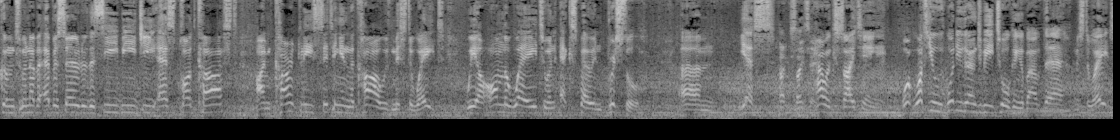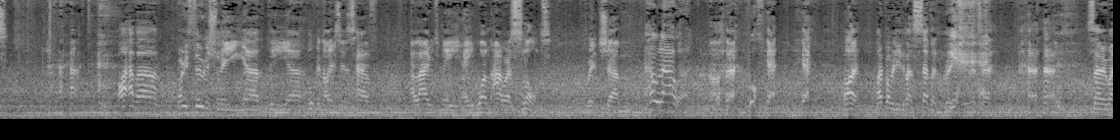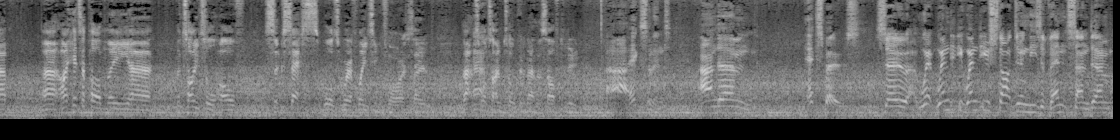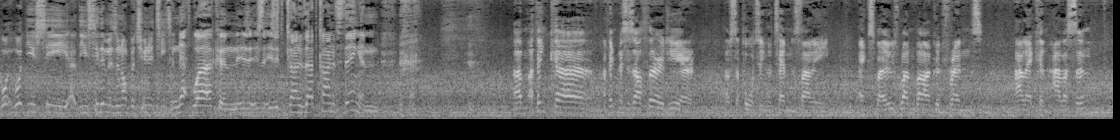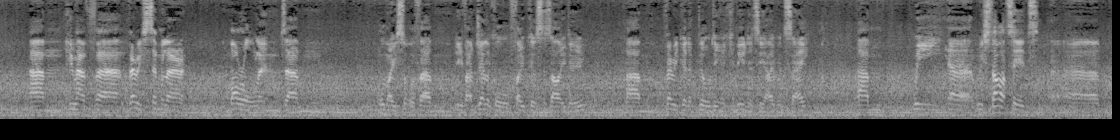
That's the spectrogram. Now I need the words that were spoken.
welcome to another episode of the CBGS podcast. I'm currently sitting in the car with Mr. Waite. We are on the way to an expo in Bristol. Um, yes. How exciting. How exciting. What, what, are you, what are you going to be talking about there, Mr. Waite? I have a very foolishly, uh, the uh, organisers have allowed me a one hour slot, which. Um, a whole hour? yeah, yeah. I, I, probably need about seven, really. Yeah. But, uh, so um, uh, I hit upon the, uh, the title of Success Was Worth Waiting For, so that's Ah. what I'm talking about this afternoon. Ah, excellent. And um, expos. So when, when did you when did you start doing these events? And um, what what do you see? Do you see them as an opportunity to network? And is, is, is it kind of that kind of thing? And Um, I think uh, I think this is our third year of supporting the Thames Valley Expos, run by our good friends Alec and Alison, um, who have uh, very similar moral and um, almost sort of um, evangelical focus as I do. Um, very good at building a community, I would say. Um, we uh, we started. Uh,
